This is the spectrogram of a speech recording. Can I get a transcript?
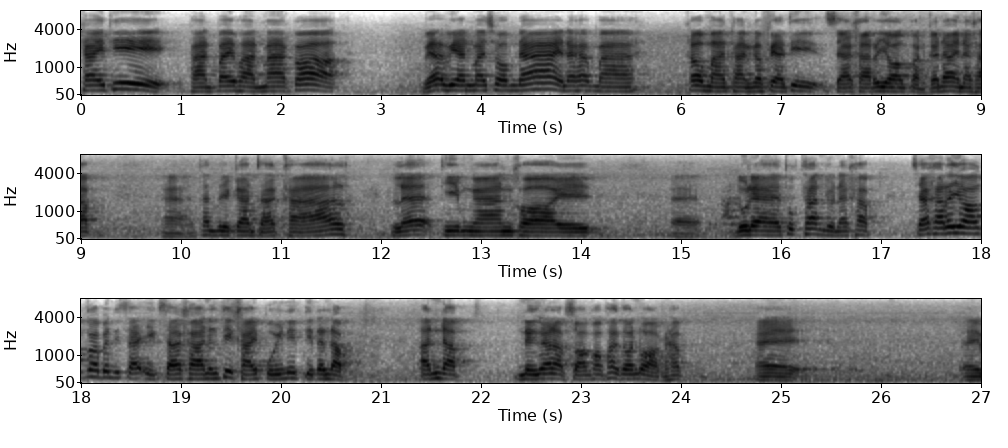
ใครที่ผ่านไปผ่านมาก็แวะเวียนมาชมได้นะครับมาเข้ามาทานกาแฟที่สาขาระยองก่อนก็ได้นะครับท่านผู้จัดการสาขาและทีมงานคอยอดูแลทุกท่านอยู่นะครับ สาขาระยองก็เป็นอีกสาขาหนึ่งที่ขายปุ๋ยนี่ติดอันดับอันดับ หนึ่งอันดับสองของภาคตะวันออกนะครับเ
